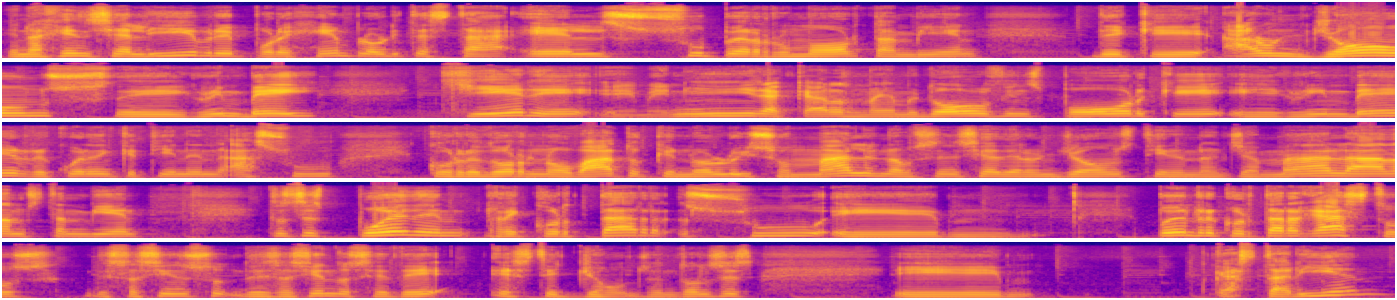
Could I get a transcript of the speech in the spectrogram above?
En agencia libre, por ejemplo, ahorita está el super rumor también de que Aaron Jones de Green Bay quiere eh, venir acá a los Miami Dolphins porque eh, Green Bay, recuerden que tienen a su corredor novato que no lo hizo mal en ausencia de Aaron Jones, tienen a Jamal Adams también. Entonces pueden recortar su... Eh, pueden recortar gastos deshaciéndose de este Jones. Entonces, ¿gastarían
